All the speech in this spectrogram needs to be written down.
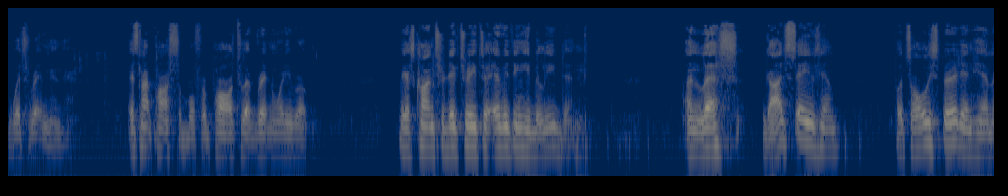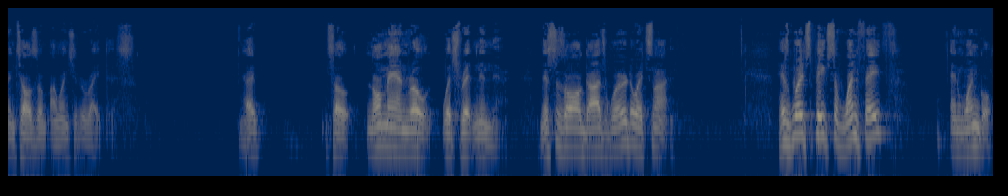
what's written in there. It's not possible for Paul to have written what he wrote. Because it's contradictory to everything he believed in. Unless God saves him, puts the Holy Spirit in him, and tells him, I want you to write this. Okay? So no man wrote what's written in there. This is all God's word, or it's not. His word speaks of one faith and one goal.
